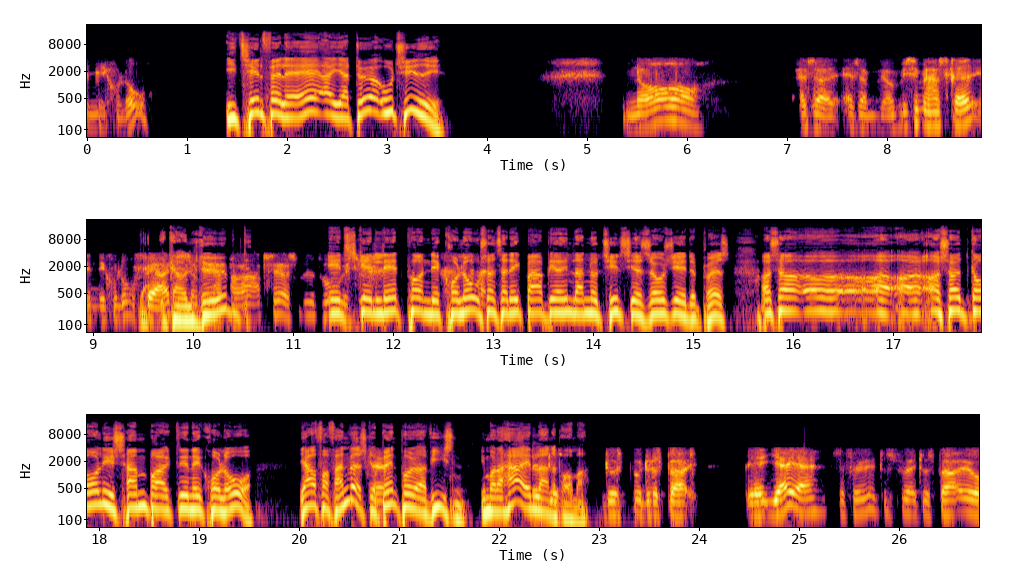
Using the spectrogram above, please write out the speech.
En mikrolog? I tilfælde af, at jeg dør utidigt. Nå, altså, altså om vi simpelthen har skrevet en nekrolog færdig, kan jo løbe parat til at smide på. Et skelet på en nekrolog, sådan, så det ikke bare bliver en eller anden notits i Associated Press. Og så, og, og, og, og så dårlige sammenbragte nekrologer. Jeg har for fanden været skribent på avisen. I må da have et eller andet på mig. Du, du spørger... Ja, ja, selvfølgelig. Du spørger, du spørger jo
